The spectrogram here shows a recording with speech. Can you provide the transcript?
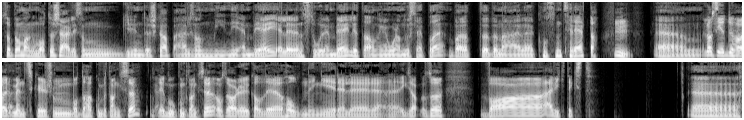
Så på mange måter så er liksom gründerskap er sånn mini-MBA, eller en stor MBA, litt avhengig av hvordan du ser på det, bare at den er konsentrert, da. Mm. Um, La oss si at du har mennesker som både har kompetanse, de har god kompetanse, og så har du kall det holdninger eller eh, ikke sant? Altså, hva er viktigst? Uh,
